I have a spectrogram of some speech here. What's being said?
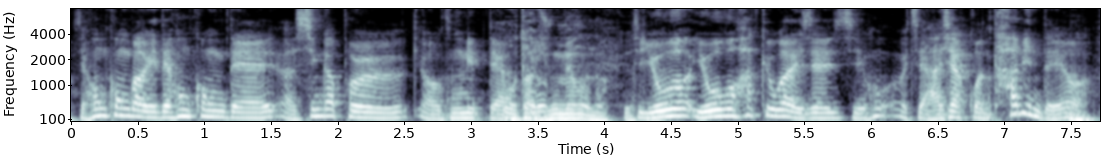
이제 홍콩 과기대, 홍콩대, 어, 싱가폴 어, 국립대학교. 어, 다 유명한 학교. 요, 요 학교가 이제, 이제 아시아권 탑인데요. 음.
